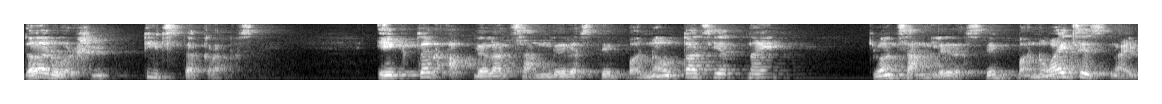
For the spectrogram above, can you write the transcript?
दरवर्षी तीच तक्रार असते. एकतर आपल्याला चांगले रस्ते बनवताच येत नाहीत किंवा चांगले रस्ते बनवायचेच नाहीत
